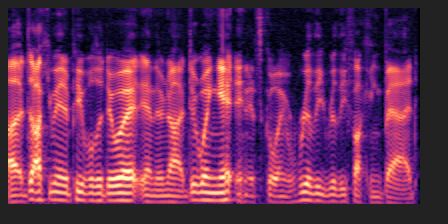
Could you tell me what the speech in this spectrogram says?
uh, documented people to do it and they're not doing it and it's going really really fucking bad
